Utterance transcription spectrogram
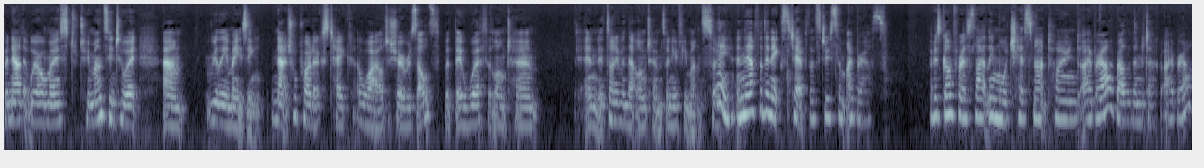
but now that we're almost two months into it, um, really amazing. Natural products take a while to show results, but they're worth it long term, and it's not even that long term, it's only a few months. So, okay, and now for the next step, let's do some eyebrows. I've just gone for a slightly more chestnut toned eyebrow rather than a dark eyebrow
